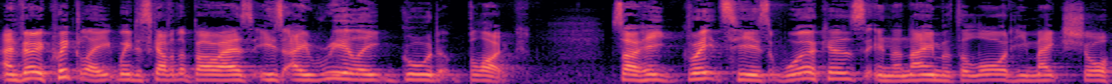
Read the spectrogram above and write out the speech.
And very quickly, we discover that Boaz is a really good bloke. So he greets his workers in the name of the Lord. He makes sure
